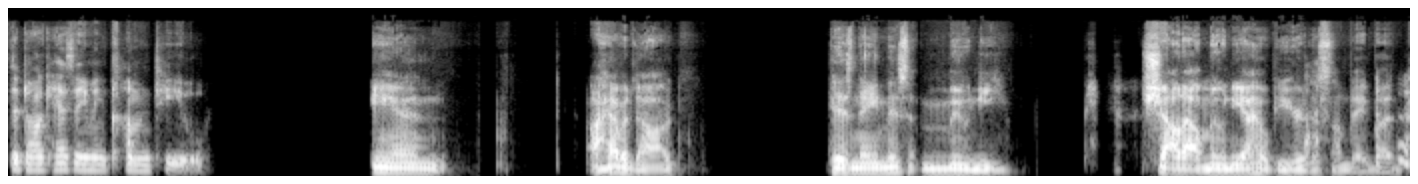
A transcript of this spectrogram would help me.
the dog hasn't even come to you. And I have a dog. His name is Mooney. Shout out Mooney. I hope you hear this someday, bud.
